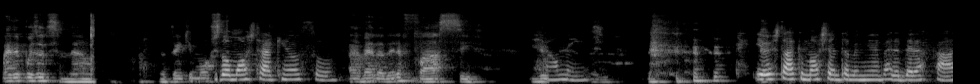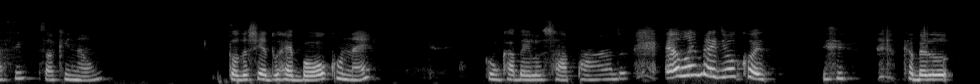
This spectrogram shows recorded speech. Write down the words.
mas depois eu disse, não, eu tenho que mostrar. Vou mostrar quem eu sou. A verdadeira face. Realmente. e eu estou aqui mostrando também minha verdadeira face, só que não. Toda cheia do reboco, né? Com o cabelo chapado. Eu lembrei de uma coisa. cabelo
